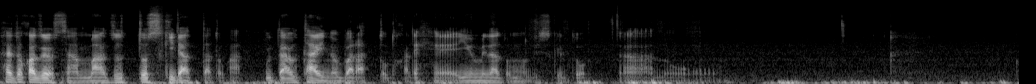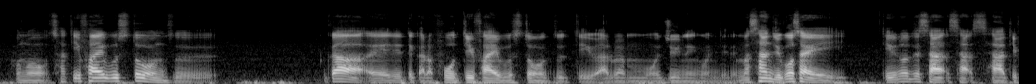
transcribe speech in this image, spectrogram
斉藤和義さんまあずっと好きだったとか歌うたいのバラットとかね、えー、有名だと思うんですけどあのこの35 Stones が、えー、出てから45 Stones っていうアルバムも10年後に出て、まあ、35歳っていうのでささ35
